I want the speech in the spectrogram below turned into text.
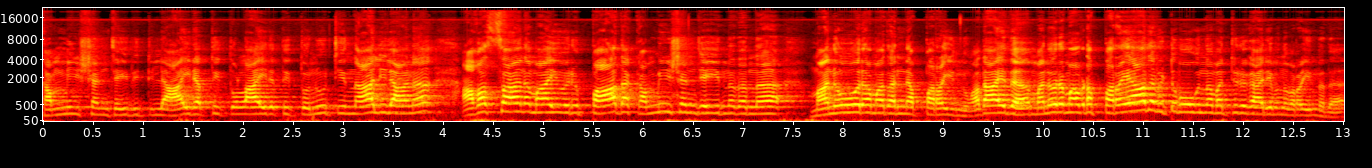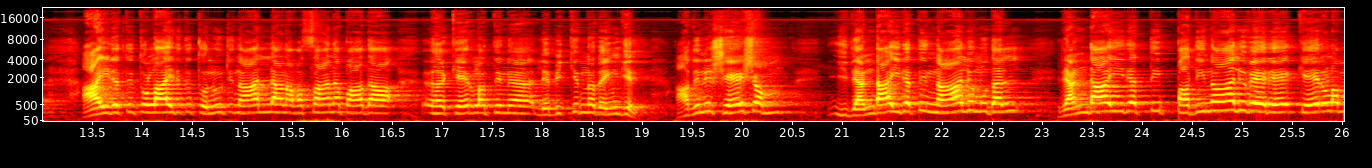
കമ്മീഷൻ ചെയ്തിട്ടില്ല. ആയിരത്തി തൊള്ളായിരത്തി തൊണ്ണൂറ്റി നാലിലാണ് അവസാനമായി ഒരു പാത കമ്മീഷൻ ചെയ്യുന്നതെന്ന് മനോരമ തന്നെ പറയുന്നു. അതായത് മനോരമ അവിടെ പറയാതെ വിട്ടുപോകുന്ന മറ്റൊരു കാര്യം എന്ന് പറയുന്നത് ആയിരത്തി തൊള്ളായിരത്തി തൊണ്ണൂറ്റി നാലിലാണ് അവസാന പാത കേരളത്തിന് ലഭിക്കുന്നതെങ്കിൽ അതിനുശേഷം ഈ രണ്ടായിരത്തി നാല് മുതൽ രണ്ടായിരത്തി പതിനാല് വരെ കേരളം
